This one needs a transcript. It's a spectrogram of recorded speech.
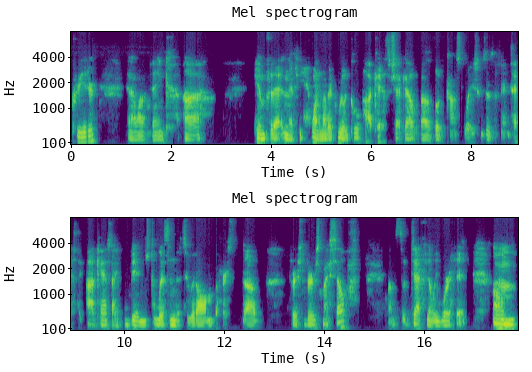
creator. And I want to thank uh, him for that. And if you want another really cool podcast, check out uh, Book of Constellations. It's a fantastic podcast. I binged, listened to it all the first uh, first verse myself. Um, so definitely worth it. Um,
